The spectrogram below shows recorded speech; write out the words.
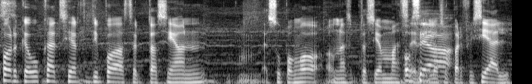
porque busca cierto tipo de aceptación. mm, Supongo una aceptación más O en sea, lo superficial.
